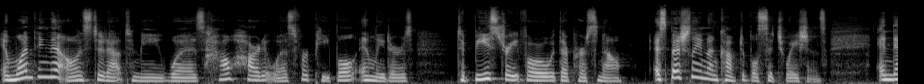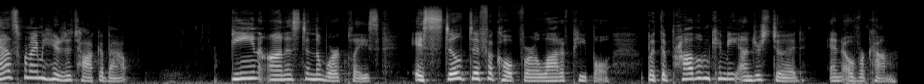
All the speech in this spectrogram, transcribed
And one thing that always stood out to me was how hard it was for people and leaders to be straightforward with their personnel, especially in uncomfortable situations. And that's what I'm here to talk about being honest in the workplace is still difficult for a lot of people, but the problem can be understood and overcome.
